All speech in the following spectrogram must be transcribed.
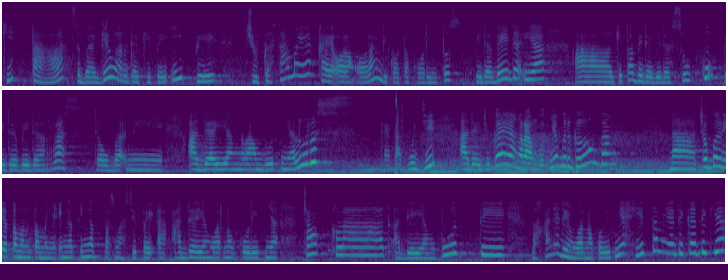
kita sebagai warga GPIB juga sama ya kayak orang-orang di kota Korintus. Beda-beda ya kita beda-beda suku beda-beda ras. Coba nih ada yang rambutnya lurus kayak Kak Puji ada juga yang rambutnya bergelombang Nah, coba lihat teman-temannya, ingat-ingat pas masih PA, ada yang warna kulitnya coklat, ada yang putih, bahkan ada yang warna kulitnya hitam ya adik-adik ya.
